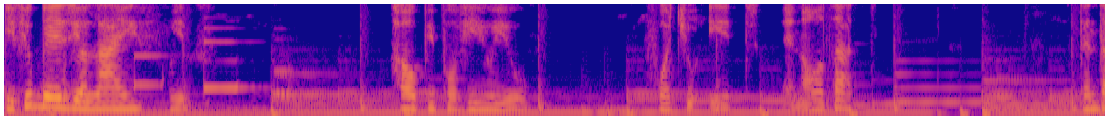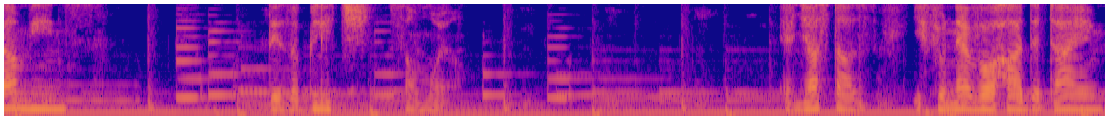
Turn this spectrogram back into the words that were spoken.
If you base your life with how people view you, what you eat, and all that, then that means there's a glitch somewhere. And just as if you never had the time,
